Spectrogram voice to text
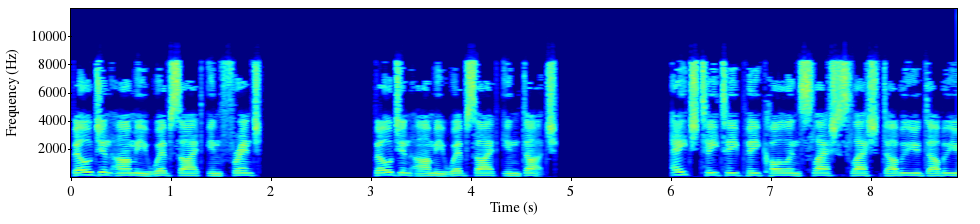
Belgian Army website in French Belgian Army website in Dutch. Http www.sfg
